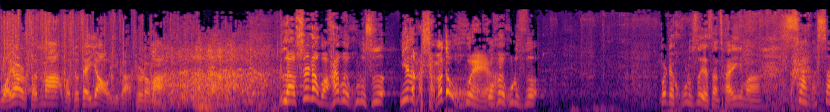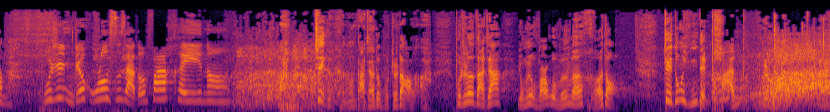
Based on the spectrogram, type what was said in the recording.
我要是咱妈，我就再要一个，知道吗？老师呢？我还会葫芦丝，你怎么什么都会呀、我会葫芦丝。不是这葫芦丝也算才艺吗？算吧算吧，不是你这葫芦丝咋都发黑呢？啊，这个可能大家都不知道了啊！不知道大家有没有玩过文玩核桃？这东西你得盘，知道吧？哎，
